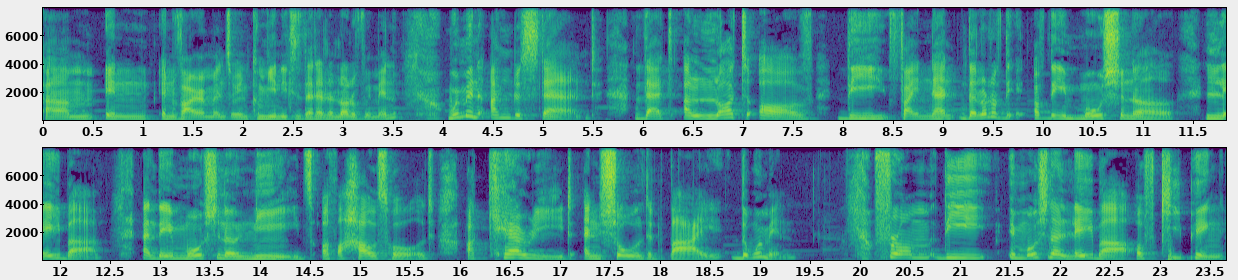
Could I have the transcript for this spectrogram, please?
um, in environments or in communities that had a lot of women, women understand that a lot of the finan- a lot of the of the emotional labor and the emotional needs of a household are carried and shouldered by the women from the emotional labor of keeping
